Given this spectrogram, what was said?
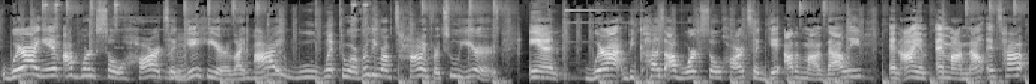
where I am, I've worked so hard to get here. Like I w- went through a really rough time for two years, and where I because I've worked so hard to get out of my valley, and I am at my mountaintop.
